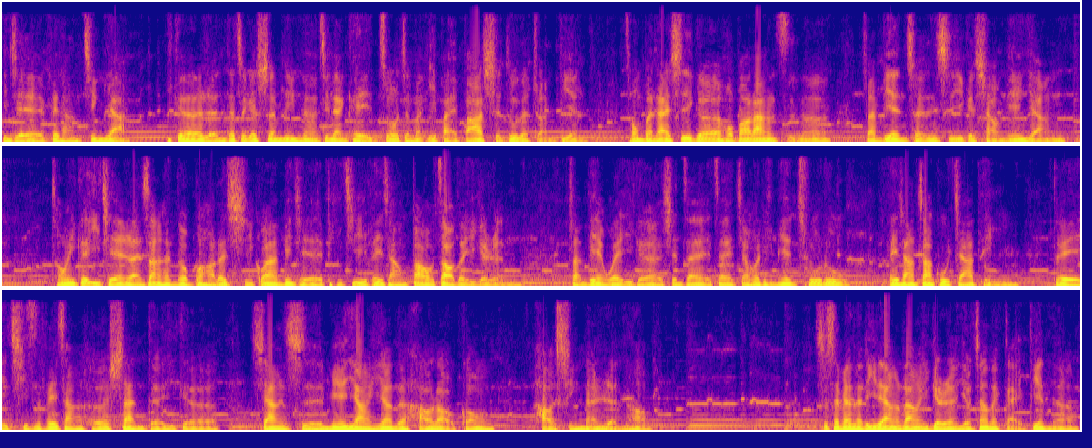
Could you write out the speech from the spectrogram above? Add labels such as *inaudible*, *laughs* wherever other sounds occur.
并且非常惊讶，一个人的这个生命呢，竟然可以做这么一百八十度的转变，从本来是一个火爆浪子呢，转变成是一个小绵羊，从一个以前染上很多不好的习惯，并且脾气非常暴躁的一个人，转变为一个现在在教会里面出入，非常照顾家庭，对妻子非常和善的一个像是绵羊一样的好老公、好心男人哈。是什么样的力量让一个人有这样的改变呢？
